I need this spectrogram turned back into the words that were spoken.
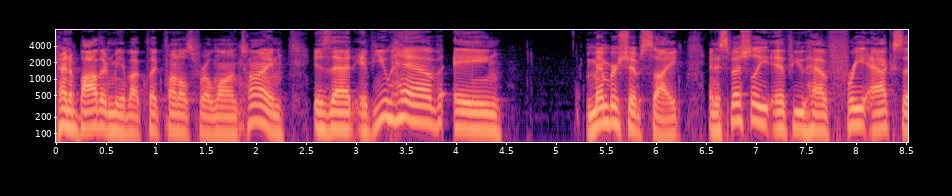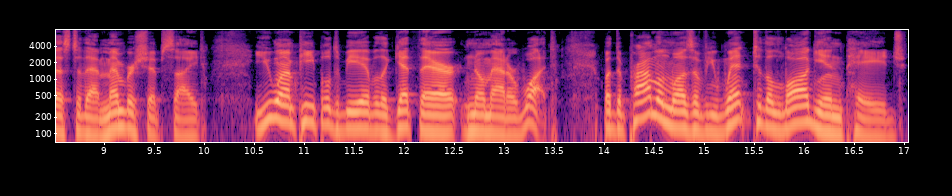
kind of bothered me about ClickFunnels for a long time is that if you have a membership site, and especially if you have free access to that membership site, you want people to be able to get there no matter what. But the problem was if you went to the login page,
